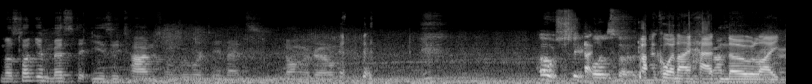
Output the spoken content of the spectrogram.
No, it's not you missed the easy times when we were teammates long ago. Oh shit, Chloe started. Back when I had no like,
